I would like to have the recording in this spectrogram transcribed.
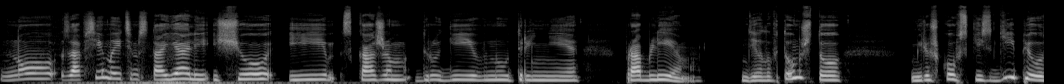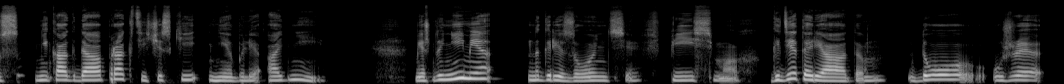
Но за всем этим стояли еще и, скажем, другие внутренние проблемы. Дело в том, что Мережковский с Гиппиус никогда практически не были одни. Между ними на горизонте, в письмах, где-то рядом, до уже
